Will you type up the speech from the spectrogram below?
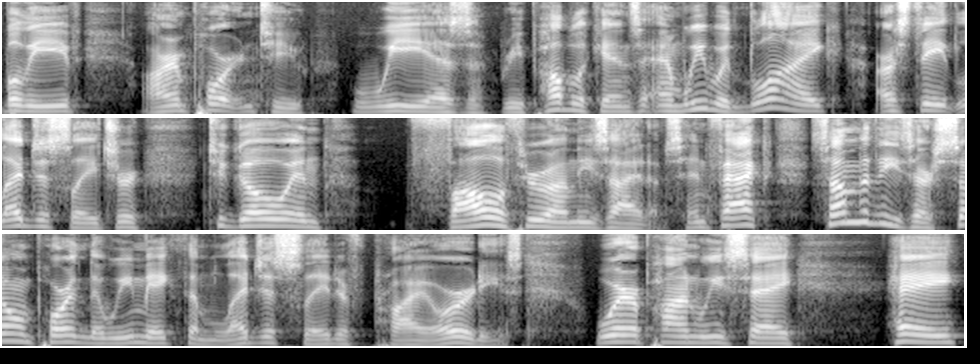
believe are important to we as Republicans, and we would like our state legislature to go and follow through on these items. In fact, some of these are so important that we make them legislative priorities, whereupon we say, hey,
